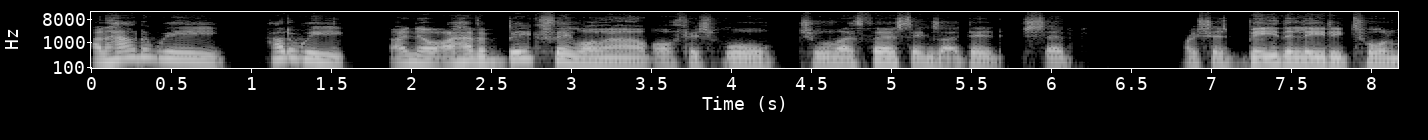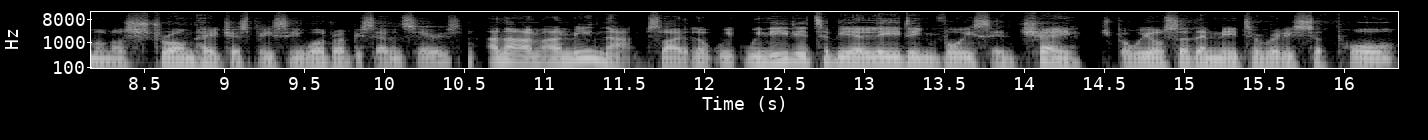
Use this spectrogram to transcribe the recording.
And how do we how do we I know I have a big thing on our office wall. So one of the first things I did said it says be the leading tournament on strong HSBC World Rugby Seven Series, and I, I mean that. It's like look, we, we needed to be a leading voice in change, but we also then need to really support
